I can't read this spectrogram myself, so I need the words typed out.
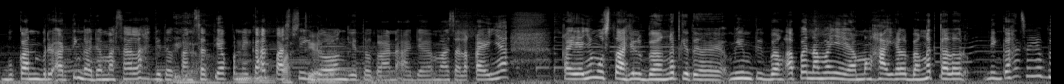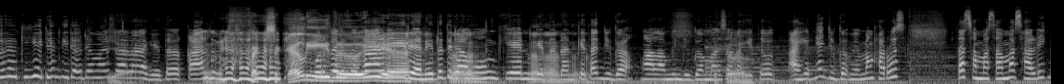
bukan berarti nggak ada masalah gitu kan. Iya. Setiap pernikahan Mm, pasti, pasti ada. dong gitu kan ada masalah. Kayaknya kayaknya mustahil banget gitu ya. Mimpi bang apa namanya ya menghayal banget kalau nikahan saya bahagia dan tidak ada masalah gitu kan. Perfect sekali Perfect itu. sekali iya. dan itu tidak Heeh. mungkin gitu dan kita juga ngalamin juga masalah Betul. itu akhirnya juga memang harus kita sama-sama saling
